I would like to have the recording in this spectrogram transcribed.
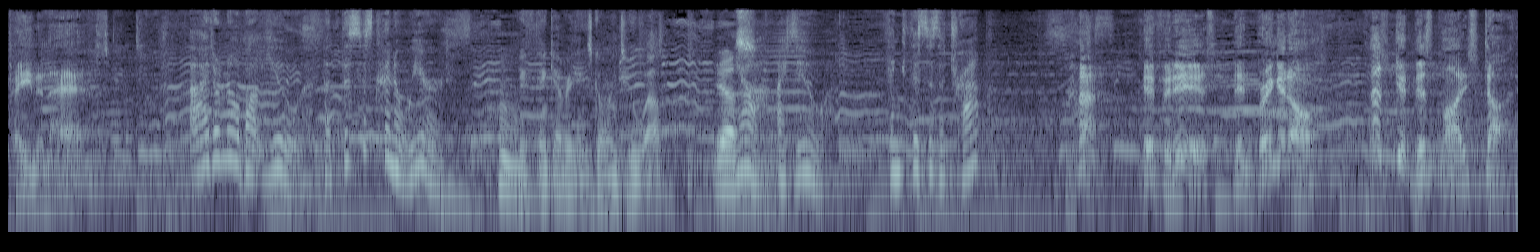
pain in the ass? I don't know about you, but this is kind of weird. Hmm. You think everything's going too well? Yes. Yeah, I do. Think this is a trap? Ha! If it is, then bring it on. Let's get this party started.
